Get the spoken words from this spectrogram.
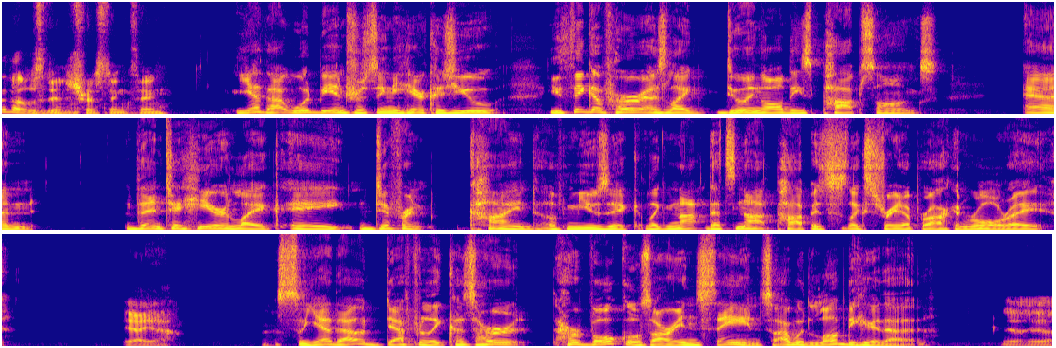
I thought it was an interesting thing. yeah, that would be interesting to hear because you you think of her as like doing all these pop songs, and then to hear like a different kind of music, like not that's not pop. It's like straight up rock and roll, right? Yeah, yeah. So yeah, that would definitely because her her vocals are insane. So I would love to hear that. Yeah, yeah.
